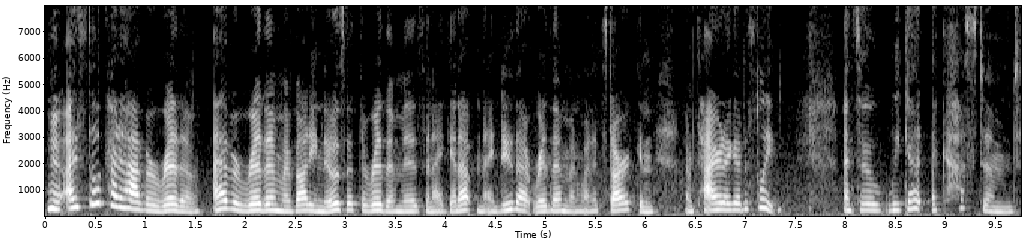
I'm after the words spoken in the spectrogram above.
I still kind of have a rhythm. I have a rhythm. My body knows what the rhythm is, and I get up and I do that rhythm. And when it's dark and I'm tired, I go to sleep. And so we get accustomed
